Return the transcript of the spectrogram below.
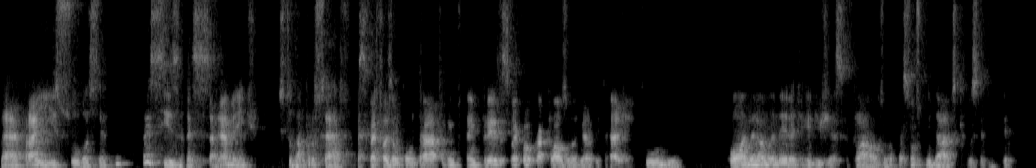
Né? Para isso você precisa necessariamente estudar processo. Você vai fazer um contrato dentro da empresa, você vai colocar cláusula de arbitragem em tudo. qual é a melhor maneira de redigir essa cláusula, quais são os cuidados que você tem que ter.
